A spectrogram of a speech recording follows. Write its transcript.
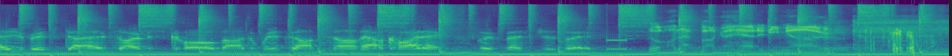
Hey, you've reached Dave. Sorry, Mr. Call, but the wind's up, so I'm out kiting. Leave messages, please. Oh, that bugger, how did he know?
